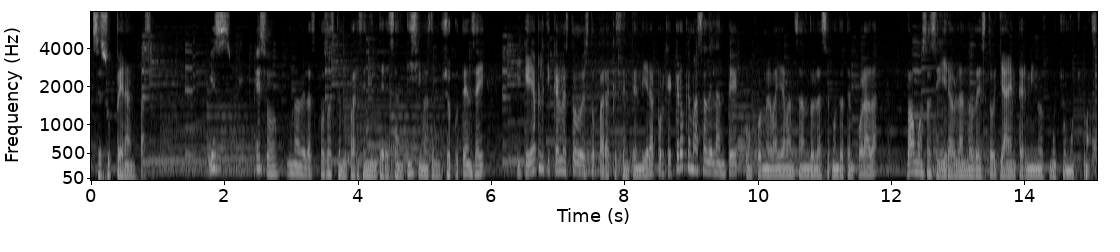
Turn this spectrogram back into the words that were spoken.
se superan fácilmente. Y es eso una de las cosas que me parecen interesantísimas de Mushoku Tensei. Y quería platicarles todo esto para que se entendiera porque creo que más adelante, conforme vaya avanzando la segunda temporada, vamos a seguir hablando de esto ya en términos mucho, mucho más.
